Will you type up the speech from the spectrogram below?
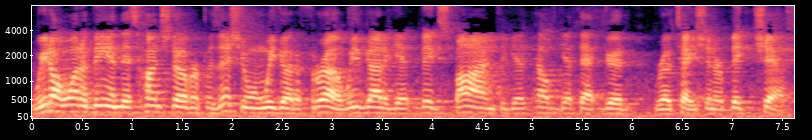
we don't want to be in this hunched over position when we go to throw. We've got to get big spine to get help get that good rotation or big chest.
